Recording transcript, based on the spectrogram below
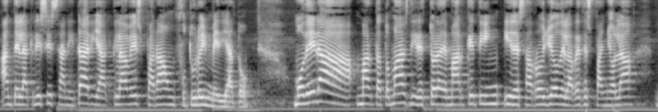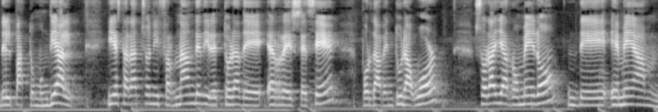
ante la crisis sanitaria, claves para un futuro inmediato. Modera Marta Tomás, directora de Marketing y Desarrollo de la Red Española del Pacto Mundial. Y estará Choni Fernández, directora de RSC, por Aventura World, Soraya Romero de EMEA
